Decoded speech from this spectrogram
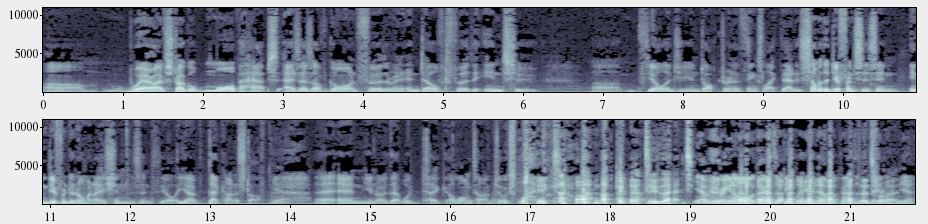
Um, where I've struggled more, perhaps, as, as I've gone further and, and delved further into um, theology and doctrine and things like that is some of the differences in, in different denominations and theology, you know, that kind of stuff. Yeah. Uh, and, you know, that would take a long time to explain, so I'm not going to do that. Yeah, we can bring in all kinds of people here and have all kinds of That's debate. Right. Yeah.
